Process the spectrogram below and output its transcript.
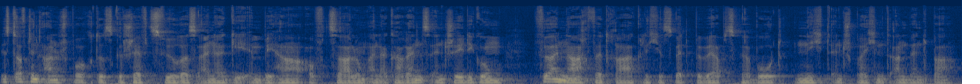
ist auf den Anspruch des Geschäftsführers einer GmbH auf Zahlung einer Karenzentschädigung für ein nachvertragliches Wettbewerbsverbot nicht entsprechend anwendbar.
